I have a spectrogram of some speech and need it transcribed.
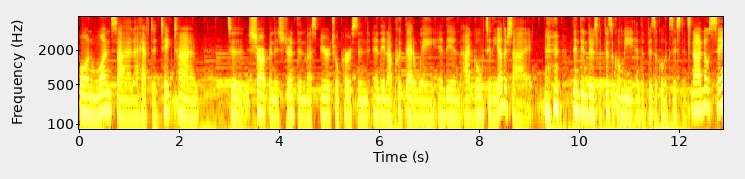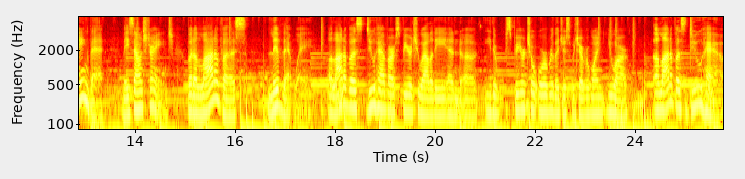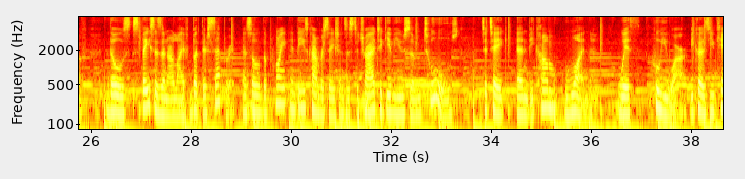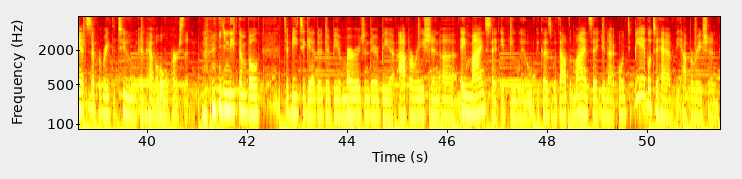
on one side I have to take time to sharpen and strengthen my spiritual person and then I put that away and then I go to the other side and then there's the physical me and the physical existence. Now I know saying that may sound strange, but a lot of us live that way. A lot of us do have our spirituality and uh, either spiritual or religious, whichever one you are. A lot of us do have those spaces in our life, but they're separate. And so the point in these conversations is to try to give you some tools to take and become one with who you are because you can't separate the two and have a whole person. you need them both to be together. There be a merge and there be an operation, uh, a mindset, if you will, because without the mindset, you're not going to be able to have the operation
